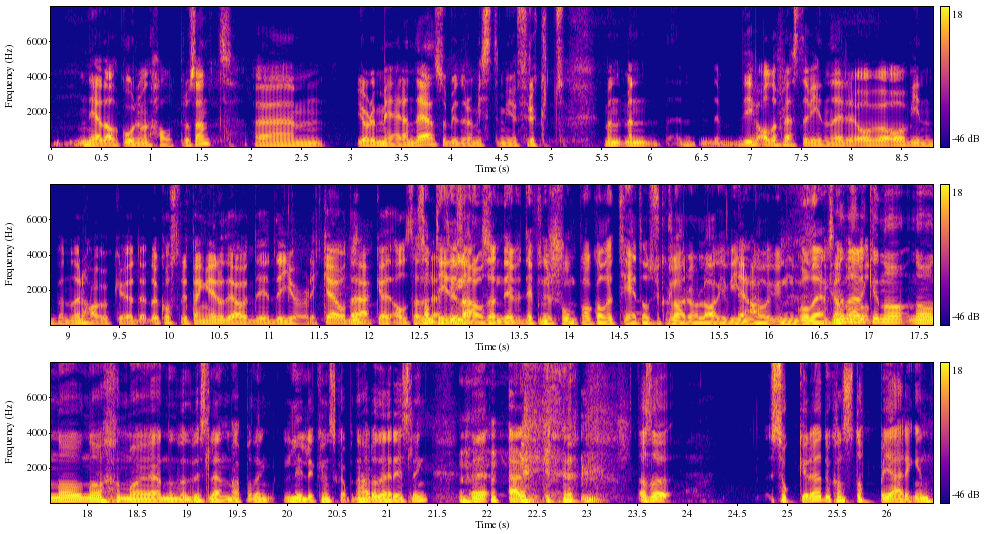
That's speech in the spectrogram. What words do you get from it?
ned alkoholen med en halv prosent. Gjør du mer enn det, så begynner du å miste mye frukt. Men, men de aller fleste viner og, og vinbønder har jo ikke Det, det koster litt penger, og det, har- de, de gjør det ikke. Og det er ikke alle steder Samtidig så er det også en definisjon på kvalitet, at du skal klare å lage vin Ja. og unngå det. Ikke sant? Men er det ikke nå, nå, nå, nå må jeg nødvendigvis lene meg på den lille kunnskapen jeg har, og det er Riesling. Eh, er det ikke Altså, sukkeret Du kan stoppe gjæringen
